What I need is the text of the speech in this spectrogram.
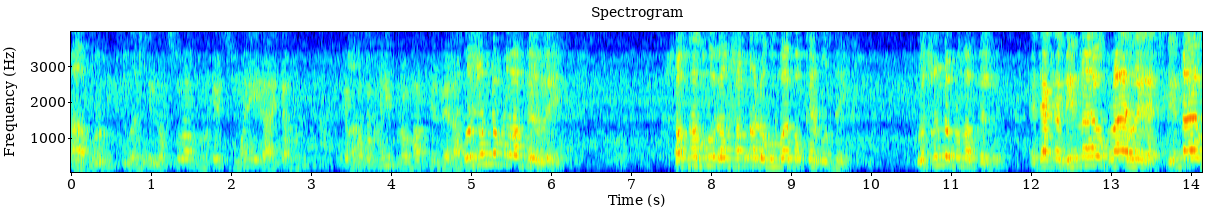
হ্যাঁ বলুন কি বলছেন বলছি লোকসভা ভোটের সময় এই রায়টা হলো কতখানি প্রভাব ফেলবে প্রচণ্ড প্রভাব ফেলবে। সংখ্যাগুরু এবং সংখ্যালঘু উভয় পক্ষের মধ্যে প্রচণ্ড প্রভাব ফেলবে। এটা একটা নির্ণায়ক রায় হয়ে গেছে। নির্ণায়ক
